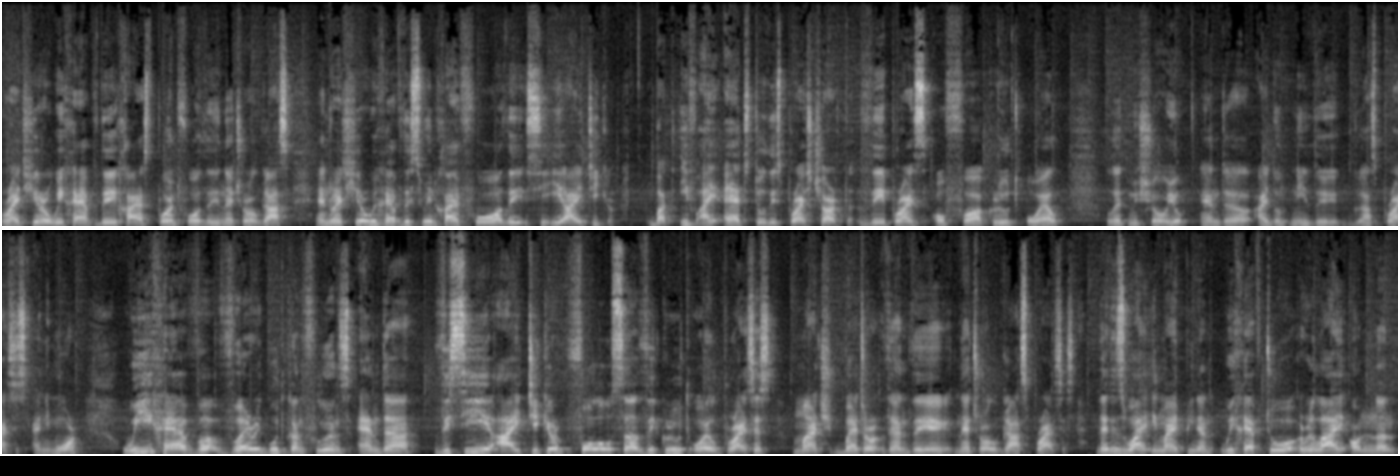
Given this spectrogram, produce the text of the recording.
Right here we have the highest point for the natural gas and right here we have the swing high for the CEI ticker. But if I add to this price chart the price of uh, crude oil, let me show you and uh, I don't need the gas prices anymore. We have a very good confluence and uh, the CEI ticker follows uh, the crude oil prices much better than the natural gas prices. That is why, in my opinion, we have to rely on uh,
